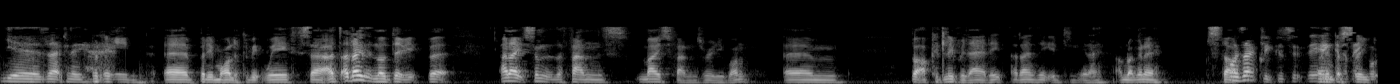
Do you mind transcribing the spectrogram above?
Yeah, exactly. put it in. Uh, but it might look a bit weird. So I, I don't think they'll do it, but I know it's something that the fans, most fans, really want. Um, but I could live without it. I don't think it. You know, I'm not going to stop. Well, exactly, because it ain't going to make or,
